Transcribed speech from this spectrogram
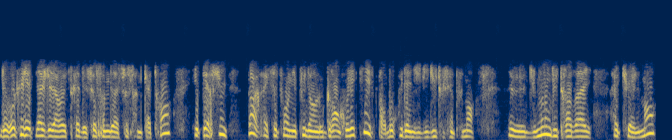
de reculer l'âge de la retraite de 62 à 64 ans est perçu par, et cette fois on n'est plus dans le grand collectif, par beaucoup d'individus tout simplement euh, du monde du travail actuellement,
